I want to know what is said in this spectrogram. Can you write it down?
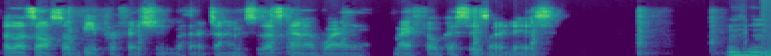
but let's also be proficient with our time. So that's kind of why my focus is what it is. Hmm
